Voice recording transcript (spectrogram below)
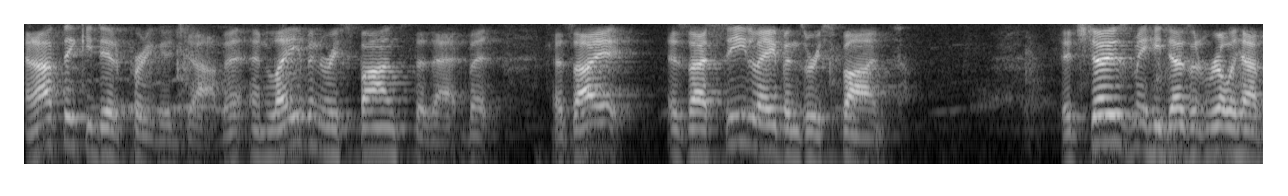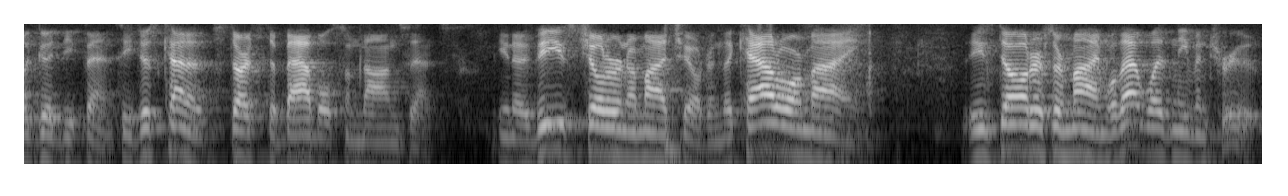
And I think he did a pretty good job. And Laban responds to that. But as I as I see Laban's response, it shows me he doesn't really have a good defense. He just kind of starts to babble some nonsense. You know, these children are my children. The cattle are mine. These daughters are mine. Well, that wasn't even true.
